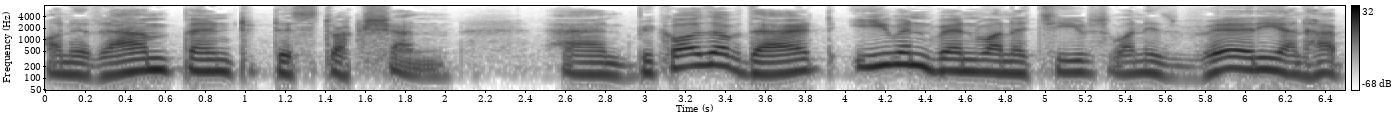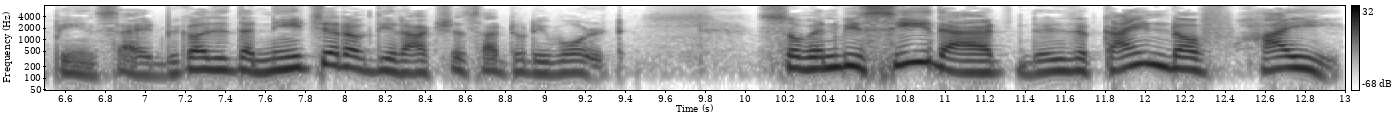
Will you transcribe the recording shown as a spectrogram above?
on a rampant destruction. And because of that, even when one achieves, one is very unhappy inside because it's the nature of the Rakshasa to revolt. So when we see that, there is a kind of high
